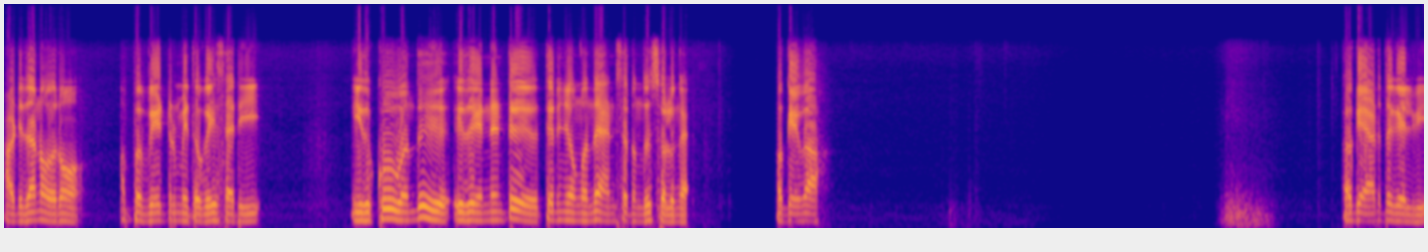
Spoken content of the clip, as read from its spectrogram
அப்படி தானே வரும். அப்போ வேற்றுமை தொகை சரி இது கூ வந்து இது என்னன்ட்டு தெரிஞ்சவங்க வந்து ஆன்சர் வந்து சொல்லுங்க. ஓகேவா ஓகே அடுத்த கேள்வி.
